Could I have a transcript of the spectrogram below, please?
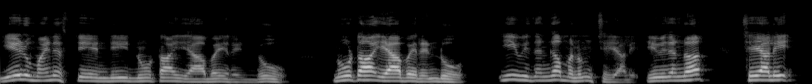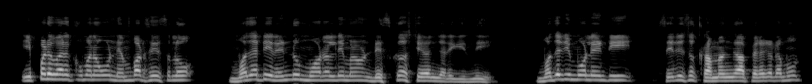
ఏడు మైనస్ చేయండి నూట యాభై రెండు. నూట యాభై రెండు. ఈ విధంగా మనం చేయాలి. ఈ విధంగా చేయాలి. ఇప్పటి వరకు మనం నెంబర్ సిరీస్లో మొదటి రెండు మోడల్ని మనం డిస్కస్ చేయడం జరిగింది. మొదటి మోడల్ ఏంటి? సిరీస్ క్రమంగా పెరగడము.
